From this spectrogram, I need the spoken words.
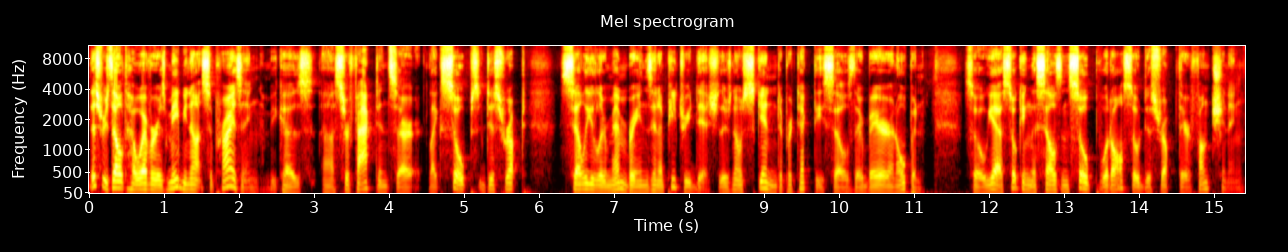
This result, however, is maybe not surprising because uh, surfactants are like soaps disrupt cellular membranes in a petri dish. There's no skin to protect these cells, they're bare and open. So, yeah, soaking the cells in soap would also disrupt their functioning.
